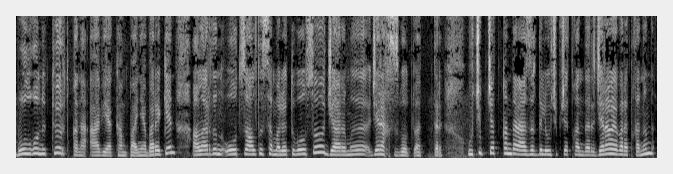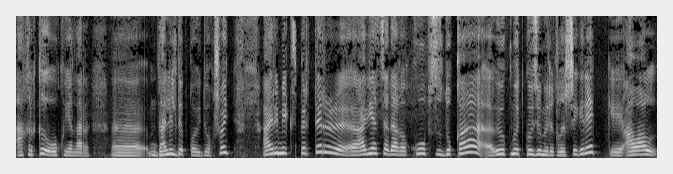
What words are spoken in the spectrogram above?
болгону төрт гана авиакомпания бар экен. Алардын отуз алты самолету болсо жарымы жараксыз болуп атыптыр. Учуп жаткандар азыр деле учуп жаткандары жарабай баратканын акыркы окуялар э, далилдеп койду окшойт. Айрым эксперттер э, авиациядагы коопсуздукка э, өкмөт көзөмөл кылышы керек абал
